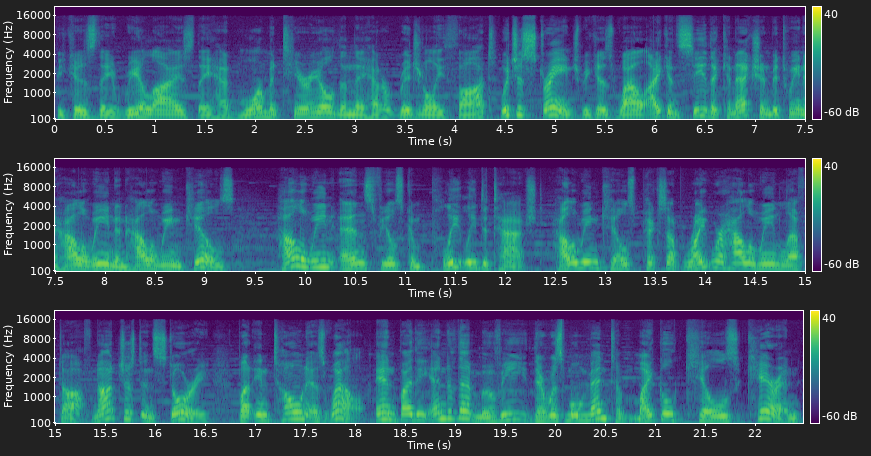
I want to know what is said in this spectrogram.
because they realized they had more material than they had originally thought, which is strange because while I can see the connection between Halloween and Halloween Kills, Halloween Ends feels completely detached. Halloween Kills picks up right where Halloween left off, not just in story, but in tone as well. And by the end of that movie, there was momentum. Michael kills Karen,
